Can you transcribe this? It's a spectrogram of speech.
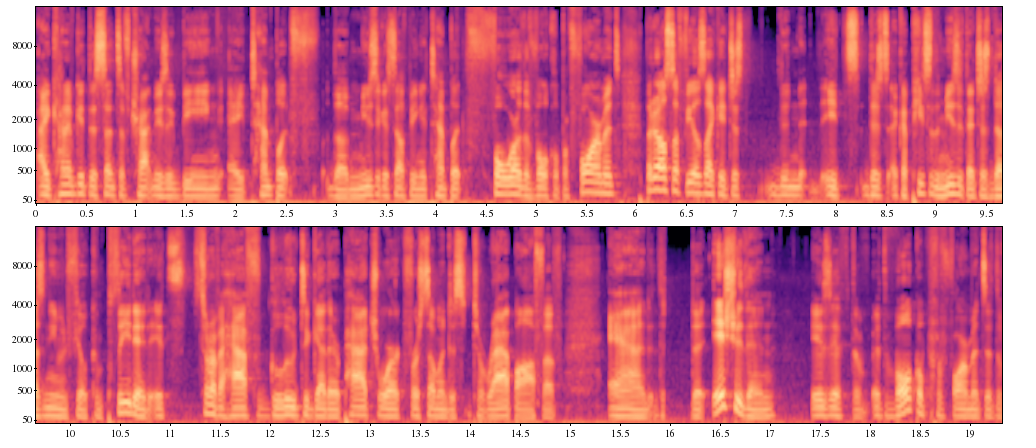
I kind of get the sense of trap music being a template, f- the music itself being a template for the vocal performance, but it also feels like it just it's there's like a piece of the music that just doesn't even feel completed. It's sort of a half glued together patchwork for someone to to rap off of, and the, the issue then is if the if the vocal performance, if the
